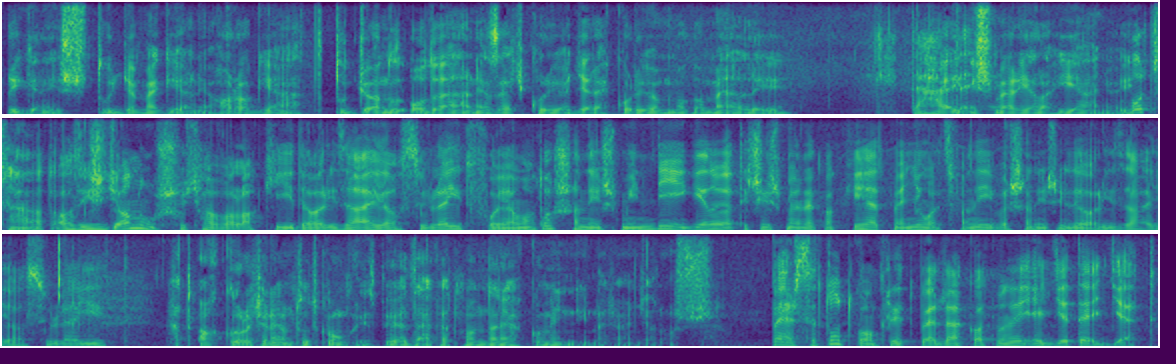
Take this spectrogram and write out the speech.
Igenis, tudja megélni a haragját, tudja odaállni az egykori, a gyerekkori önmaga mellé, tehát ismerje el a hiányait. Bocsánat, az is gyanús, hogyha valaki idealizálja a szüleit folyamatosan, és mindig. Én olyat is ismernek, aki 70-80 évesen is idealizálja a szüleit. Hát akkor, hogyha nem tud konkrét példákat mondani, akkor mindig nagyon gyanús. Persze, tud konkrét példákat mondani, egyet-egyet.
